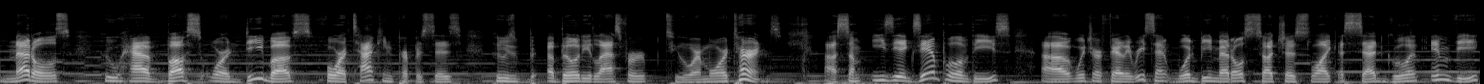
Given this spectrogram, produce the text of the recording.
medals who have buffs or debuffs for attacking purposes whose ability lasts for two or more turns. Uh, some easy example of these, uh, which are fairly recent, would be medals such as like Aced, Gula, and Invi,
